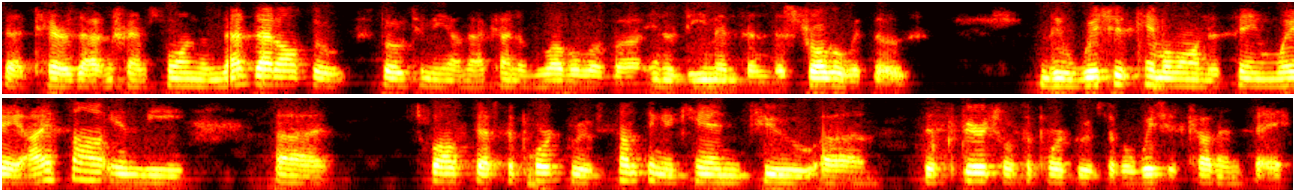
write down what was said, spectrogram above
that tears out and transforms them. That that also spoke to me on that kind of level of uh, inner demons and the struggle with those. The witches came along the same way. I saw in the uh, 12-step support groups something akin to uh, the spiritual support groups of a witch's coven, say.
